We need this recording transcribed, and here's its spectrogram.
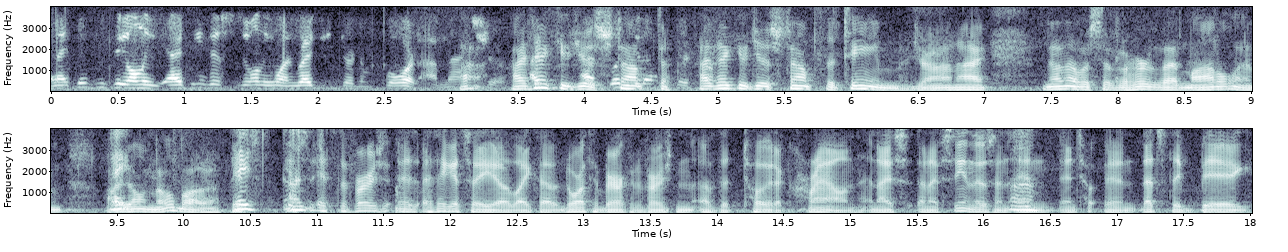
And I think it's the only. I think this is the only one registered in Florida. I'm not I- sure. I think you just I've looked it stumped, I think you just stumped the team, John. I, none of us have heard of that model, and I don't know about it. Hey, It's, uh, it's, it's the version. I think it's a uh, like a North American version of the Toyota Crown, and I s- and I've seen those, and Uh. and, and, and that's the big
